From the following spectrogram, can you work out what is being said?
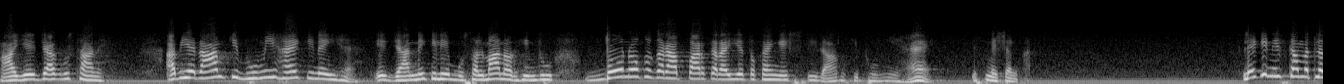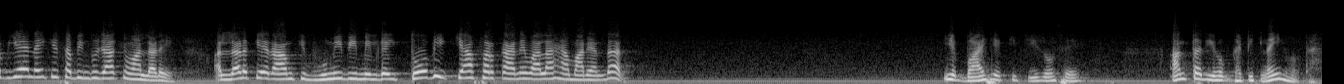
हाँ ये जागरूक स्थान है। अब ये राम की भूमि है कि नहीं है? ये जानने के लिए मुसलमान और हिंदू दोनों को अगर आप पार कराइए तो कहेंगे, श्री राम की भूमि है। इसमें शंका। लेकिन इसका मतलब यह नहीं कि सब हिंदू जाके वहाँ लड़े। और लड़के राम की भूमि भी मिल गई तो भी क्या फ़र्क आने वाला है हमारे अंदर? ये बाह्य की चीज़ों से अंतर योग घटित नहीं होता। है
